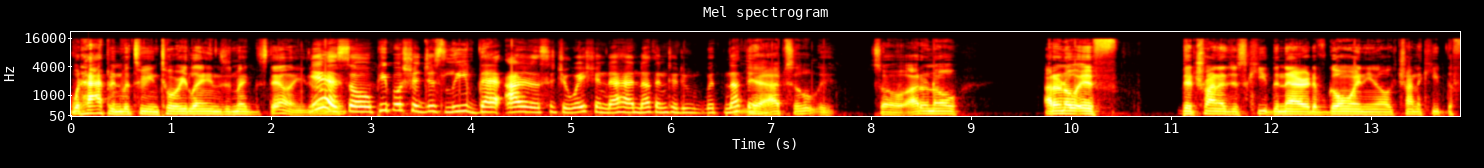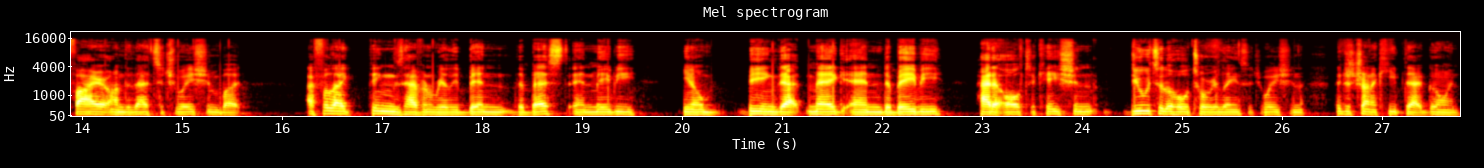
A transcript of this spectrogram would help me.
what happened between Tory Lanez and Meg Thee Stallion you know what I Yeah, mean? so people should just leave that out of the situation that had nothing to do with nothing. yeah absolutely so i don't know i don't know if they're trying to just keep the narrative going you know trying to keep the fire under that situation but i feel like things haven't really been the best and maybe you know being that meg and DaBaby had an altercation due to the whole tory lane situation they're just trying to keep that going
